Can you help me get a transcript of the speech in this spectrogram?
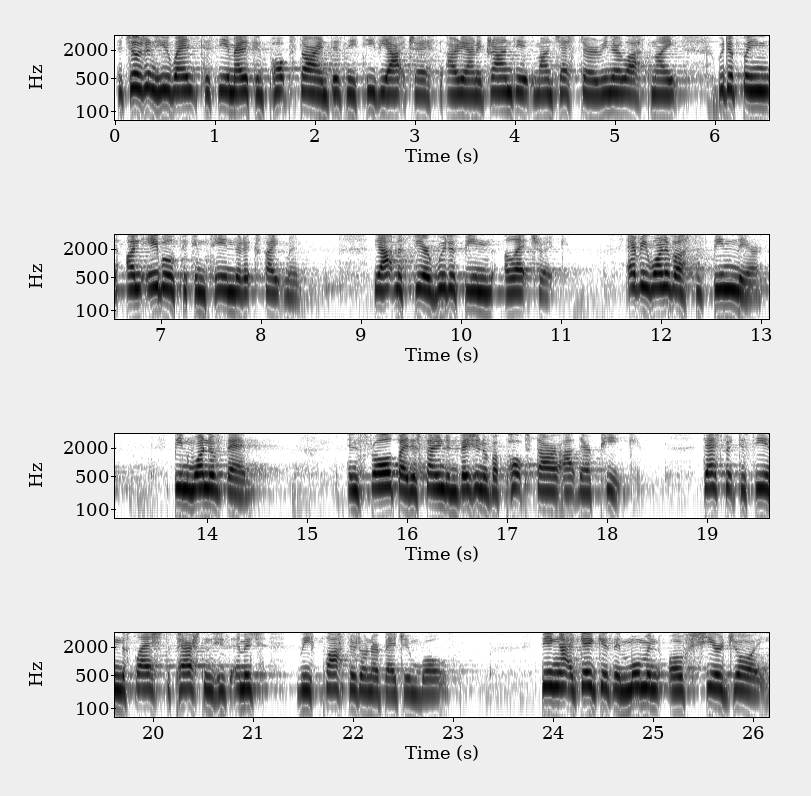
The children who went to see American pop star and Disney TV actress Ariana Grande at the Manchester Arena last night would have been unable to contain their excitement. The atmosphere would have been electric. Every one of us has been there, been one of them, enthralled by the sound and vision of a pop star at their peak, desperate to see in the flesh the person whose image we've plastered on our bedroom walls. Being at a gig is a moment of sheer joy,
